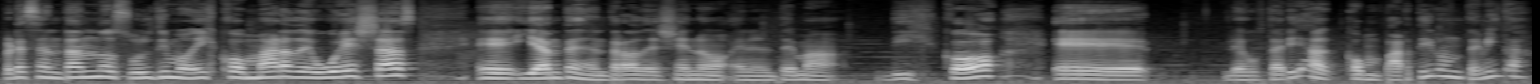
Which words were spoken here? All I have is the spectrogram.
presentando su último disco Mar de Huellas. Eh, y antes de entrar de lleno en el tema disco, eh, ¿les gustaría compartir un temita?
